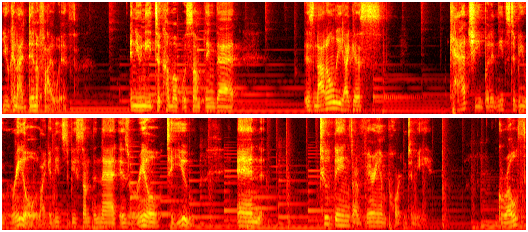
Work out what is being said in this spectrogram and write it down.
you can identify with. And you need to come up with something that is not only, I guess, catchy, but it needs to be real. Like it needs to be something that is real to you. And two things are very important to me growth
